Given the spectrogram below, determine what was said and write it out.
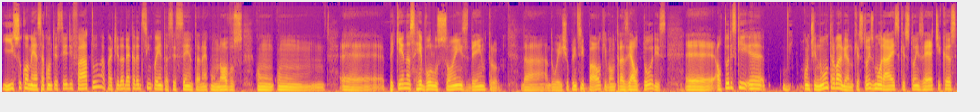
E isso começa a acontecer, de fato, a partir da década de 50, 60, né, com novos, com, com é, pequenas revoluções dentro da, do eixo principal, que vão trazer autores, é, autores que é, continuam trabalhando questões morais, questões éticas,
